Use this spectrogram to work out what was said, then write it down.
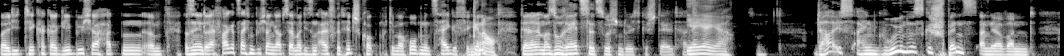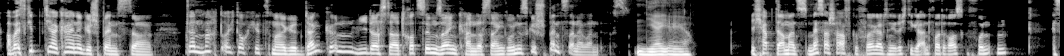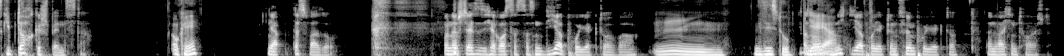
Weil die TKKG-Bücher hatten, ähm, also in den drei Fragezeichen-Büchern gab es ja immer diesen Alfred Hitchcock mit dem erhobenen Zeigefinger. genau. Der dann immer so Rätsel zwischendurch gestellt hat. Ja, ja, ja. Da ist ein grünes Gespenst an der Wand. Aber es gibt ja keine Gespenster. Dann macht euch doch jetzt mal Gedanken, wie das da trotzdem sein kann, dass da ein grünes Gespenst an der Wand ist. Ja, ja, ja. Ich habe damals messerscharf gefolgert und die richtige Antwort rausgefunden. Es gibt doch Gespenster. Okay. Ja, das war so. Und dann stellte sich heraus, dass das ein Dia-Projektor war. Mm, wie siehst du? Also ja, ja. nicht Dia-Projektor, ein Filmprojektor. Dann war ich enttäuscht.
